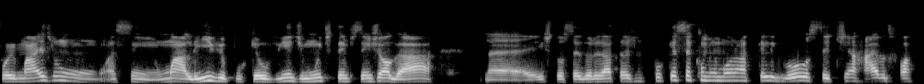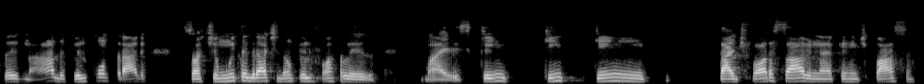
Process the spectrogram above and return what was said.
foi mais um, assim, um alívio porque eu vinha de muito tempo sem jogar, né? E os torcedores até por que você comemorou aquele gol? Você tinha raiva do Fortaleza? Nada, pelo contrário, só tinha muita gratidão pelo Fortaleza. Mas quem quem quem tá de fora sabe, né, que a gente passa.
